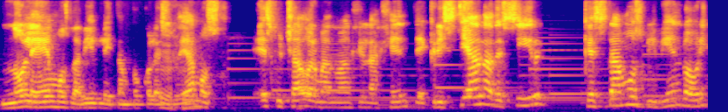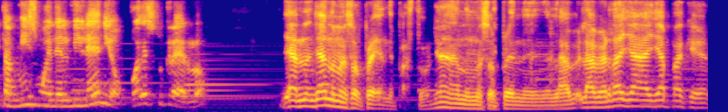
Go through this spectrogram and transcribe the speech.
no leemos la Biblia y tampoco la estudiamos. Uh -huh. He escuchado, hermano Ángel, a gente cristiana decir que estamos viviendo ahorita mismo en el milenio. ¿Puedes tú creerlo? Ya no, ya no me sorprende, pastor, ya no me sorprende. La, la verdad, ya, ya para que,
